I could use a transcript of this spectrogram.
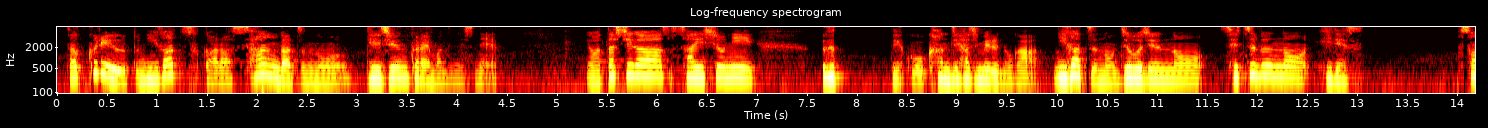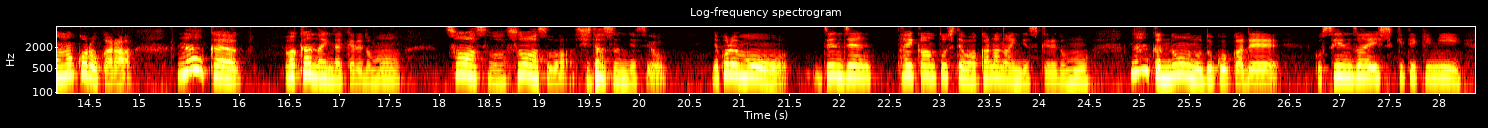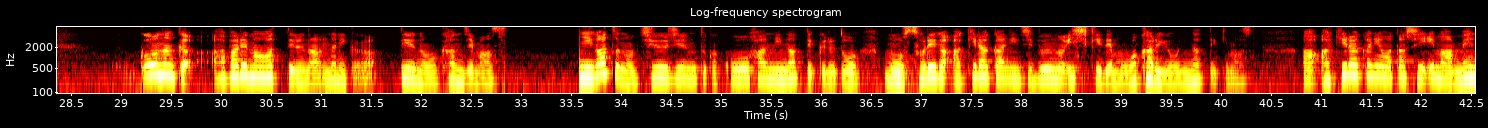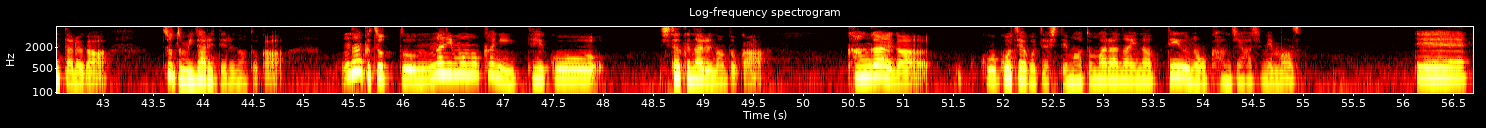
ざっくり言うと2月から3月の下旬くらいまでですね。私が最初に、うってこう感じ始めるのが2月の上旬の節分の日です。その頃から、なんかわかんないんだけれども、そわそわそわそわしだすんですよ。で、これもう全然体感としてわからないんですけれども、なんか脳のどこかで、こう潜在意識的にこうなんか暴れ回ってるな、何かがっていうのを感じます。2月の中旬とか後半になってくると、もうそれが明らかに自分の意識でもわかるようになってきます。あ、明らかに私今メンタルがちょっと乱れてるなとか、なんかちょっと何者かに抵抗したくなるなとか、考えがこうごちゃごちゃしてまとまらないなっていうのを感じ始めます。で、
